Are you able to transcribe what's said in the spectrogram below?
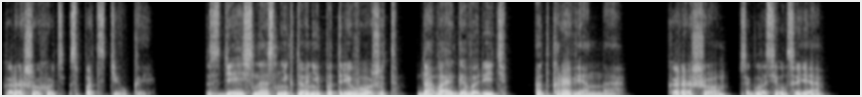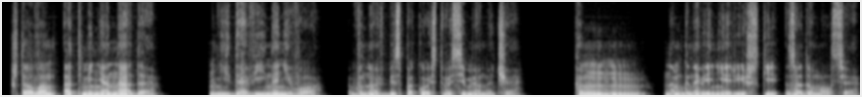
Хорошо хоть с подстилкой. «Здесь нас никто не потревожит. Давай говорить откровенно». «Хорошо», — согласился я. «Что вам от меня надо?» «Не дави на него», — вновь беспокойство Семёныча. «Хм...» — на мгновение Рижский задумался.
